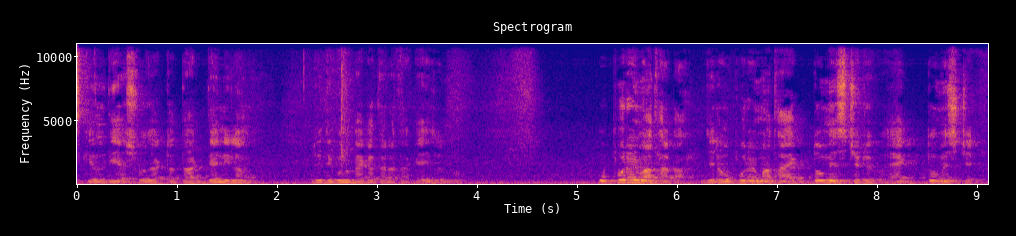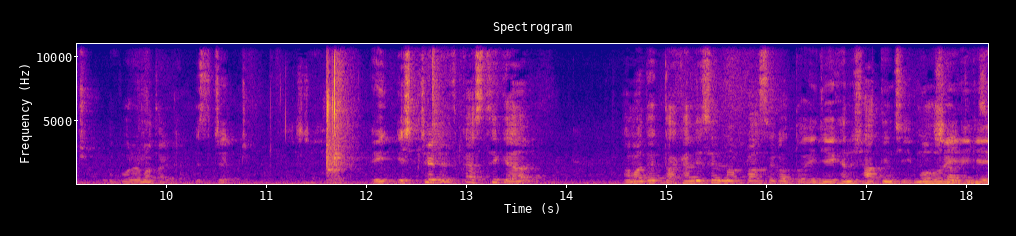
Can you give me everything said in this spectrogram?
স্কেল দিয়ে সোজা একটা দাগ দিয়ে নিলাম। যদি কোনো ব্যাকাতারা থাকে এই জন্য। উপরের মাথাটা যেটা উপরের মাথা একদম স্ট্রেট হইব একদম স্ট্রেট উপরের মাথা এটা স্ট্রেট এই স্ট্রেটের কাছ থেকে আমাদের তাকালিসের মাপটা আছে কত? এই যে এখানে সাত ইঞ্চি মোহরে এই যে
